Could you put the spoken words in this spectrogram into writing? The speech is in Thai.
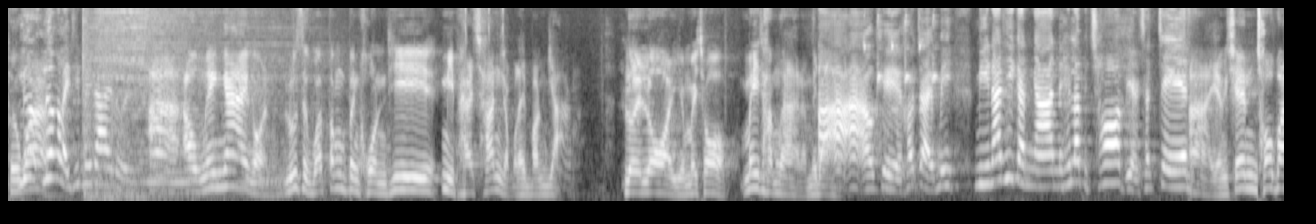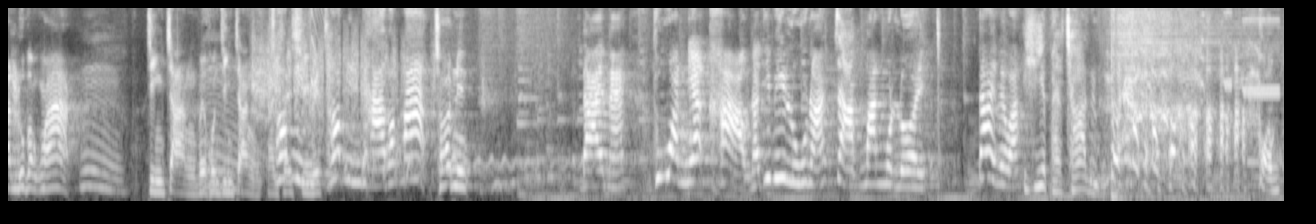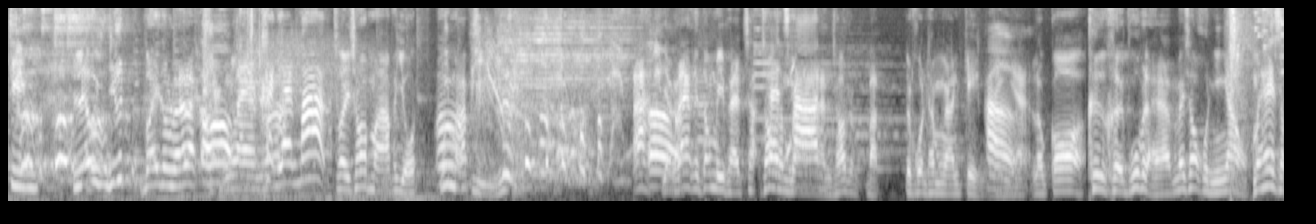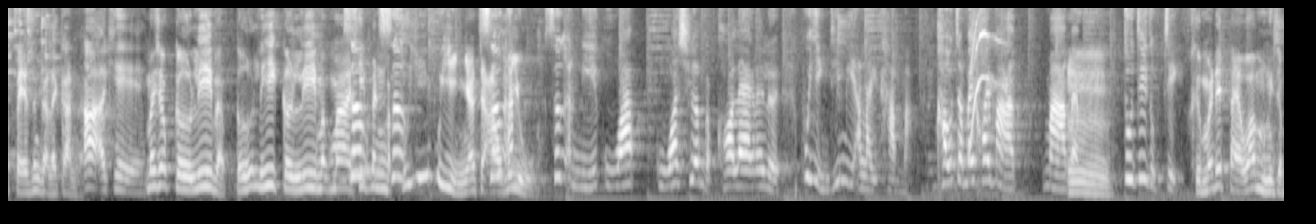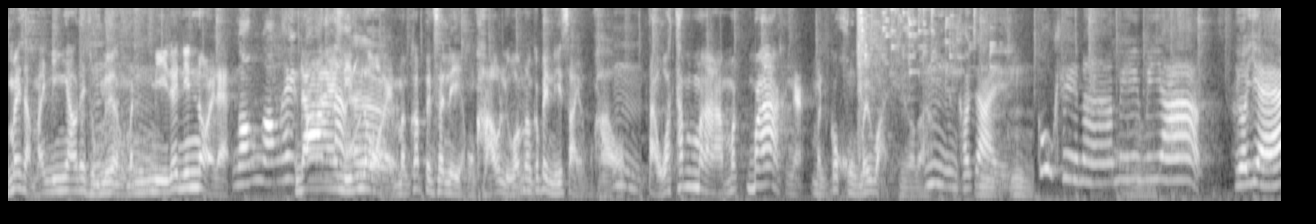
คือเรื่องว่าเรื่องอะไรที่ไม่ได้เลย อ่าเอาง่ายๆก่อน รู้สึกว่าต้องเป็นคนที่มีแพชชั่นกับอะไรบางอย่างลอยๆยังไม่ชอบ ไม่ทำงานอะไม่ได้อ่าอ่าโอเค เข้าใจมีมีหน้าที่การงานให้รับผิดชอบอย่างชัดเจน อ่าอย่างเช่น ชอบวาดรูปมากอืมๆจริงจังเป็นคนจริงจังกับการชอบใช้นิชีนวิต ชอบนินทามากชอบนี่ๆได้ไหมทุกวันเนี้ยข่าวนะที่พี่รู้นะ จากมันหมดเลย ได้ไหมวะ เฮียแพชชั่น ของจริง แล้วยึดไว้ตรงนั้นอะเออแข็งแรงแข็งแรงมาก เคยชอบม้าพยศเออนี่ม้าผีอะเออออย่างแรกคือต้องมีแพชชั่นชอบแพชทำชั่งานนชอบแบบ เป็นคนทำงานเก่งเออออะไรเงี้ยแล้วก็คือเคยพูดไปหลายครั้งไม่ชอบคนงี่เง่าไม่ให้สเปซซึ่งกันและกันอะอ่าโอเค ไม่ชอบเกิร์ลลี่แบบเกิร์ลลี่เกิร์ลลี่มากซึ่งๆที่เป็นแบซึ่บง ผู้หญิงผู้หญิงเนี่ยจะเอาไม่อยู่ ซึ่งอันนี้กูว่ากูว่าเชื่อมกับข้อแรกได้เลย ผู้หญิงที่มีอะไรทำอะเขาจะไม่ค่อยมามาแบบอืม จู้จี้จุกจิกคือไม่ได้แปลว่ามึงจะไม่สามารถงี่เง่าได้ทุกเรื่อง มันมีได้นิดหน่อยแหละ ง้องง้องให้ได้อ้ะนิดหน่อยเมันก็เป็นเสน่ห์ของเขาหรือว่ามันก็เป็นนิสัยของเขาอืมแต่ว่าถ้ามามากๆเนี่ยมันก็คงไม่ไหวเนกอะปะ อืมเข้าใจอืม ก็โอเคนะไม่ไม่ยาก เยอะแยะ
